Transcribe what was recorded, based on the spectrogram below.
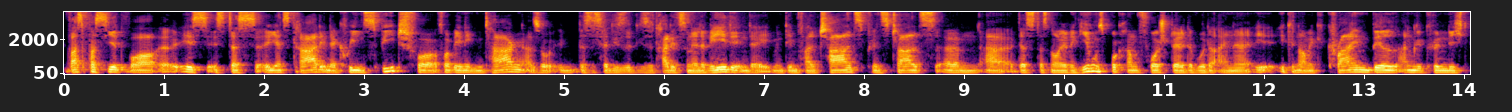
Was passiert war, äh, ist, ist, dass äh, jetzt gerade in der Queen's Speech vor, vor wenigen Tagen, also das ist ja diese, diese traditionelle Rede, in der eben in dem Fall Charles, Prince Charles, ähm, äh, das, das neue Regierungsprogramm vorstellte, wurde eine e-, Economic Crime Bill angekündigt,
